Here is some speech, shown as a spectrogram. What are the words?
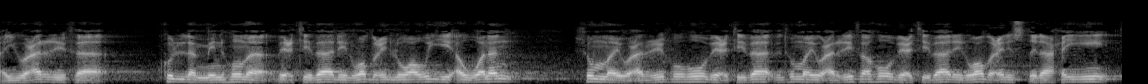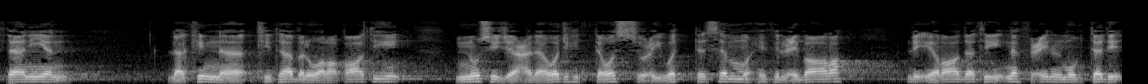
أن يعرف كلا منهما باعتبار الوضع اللغوي أولا ثم يعرفه باعتبار ثم يعرفه باعتبار الوضع الاصطلاحي ثانيا. لكن كتاب الورقات نسج على وجه التوسع والتسمح في العبارة لإرادة نفع المبتدئ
